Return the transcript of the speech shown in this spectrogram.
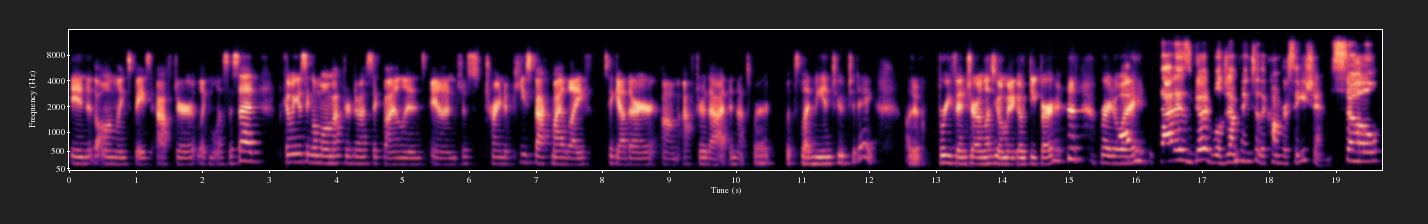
in the online space after, like Melissa said, becoming a single mom after domestic violence and just trying to piece back my life together um, after that. And that's where what's led me into today. I'll do a brief intro unless you want me to go deeper right away. That is good. We'll jump into the conversation. So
